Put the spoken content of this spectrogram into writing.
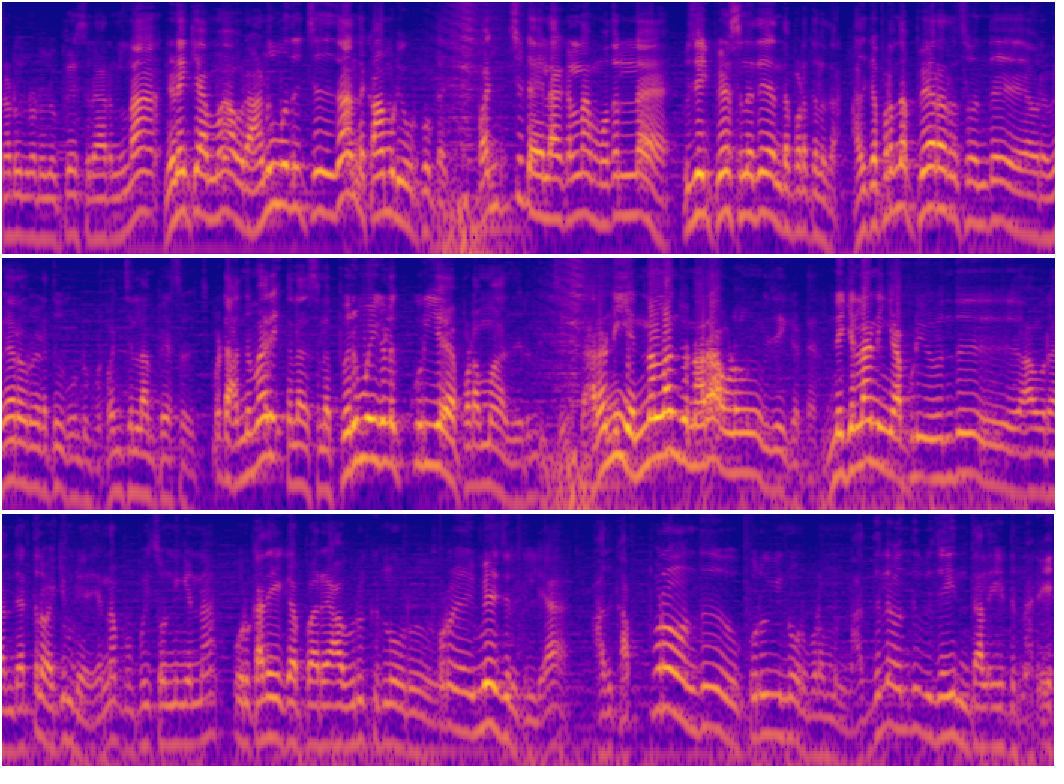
நடுவில் நடுவில் பேசுகிறாருலாம் நினைக்காம அவர் அனுமதிச்சது தான் அந்த காமெடி ஒர்க் அவுட் ஆச்சு. பஞ்சு டைலாக்லாம் முதல்ல விஜய் பேசுனதே அந்த படத்தில் தான். அதுக்கப்புறம் தான் பேரரசு வந்து அவரை வேற ஒரு இடத்துக்கு கொண்டு பஞ்செல்லாம் பேச வச்சு. பட் அந்த மாதிரி சில சில பெருமைகளுக்குரிய படமாக அது இருந்துச்சு. தரணி என்னெல்லாம் சொன்னாரோ அவ்வளவும் விஜய் கேட்டார். இன்றைக்கெல்லாம் நீங்கள் அப்படி வந்து அவர் அந்த இடத்துல வைக்க முடியாது. என்ன இப்போ போய் சொன்னீங்கன்னா ஒரு கதையை கேட்பாரு அவருக்குன்னு ஒரு ஒரு இமேஜ் இருக்கு இல்லையா? அதுக்கப்புறம் வந்து குருவின்னு ஒரு படம் பண்ண. அதில் வந்து விஜயின் தலையீட்டு நிறைய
